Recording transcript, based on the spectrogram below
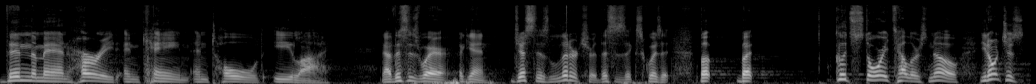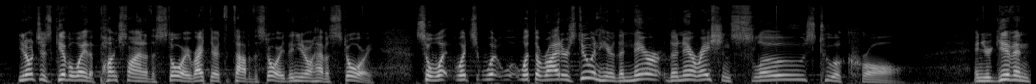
Then the man hurried and came and told Eli. Now, this is where, again, just as literature, this is exquisite. But, but good storytellers know you don't just you don't just give away the punchline of the story right there at the top of the story, then you don't have a story. So, what, what, what, what the writer's doing here, the, narr- the narration slows to a crawl and you're given,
